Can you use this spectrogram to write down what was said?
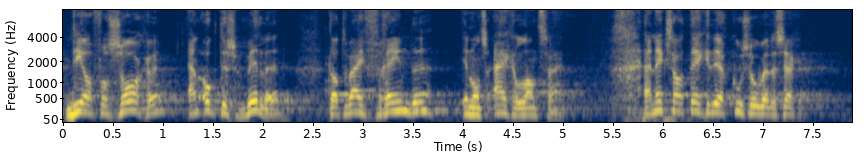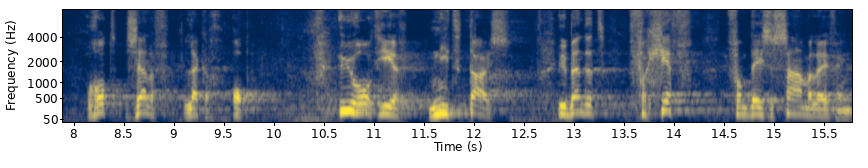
Die ervoor zorgen en ook dus willen dat wij vreemden in ons eigen land zijn. En ik zou tegen de heer Kuzo willen zeggen, rot zelf lekker op. U hoort hier niet thuis. U bent het vergif van deze samenleving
